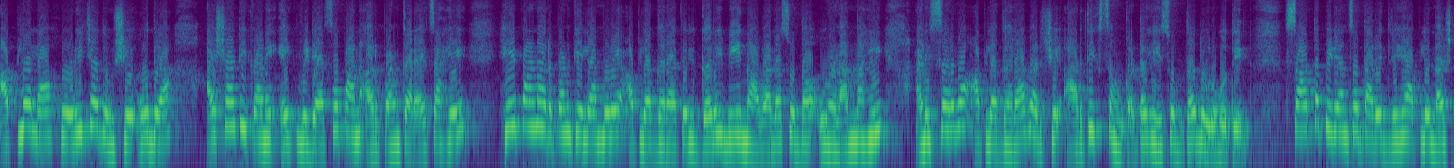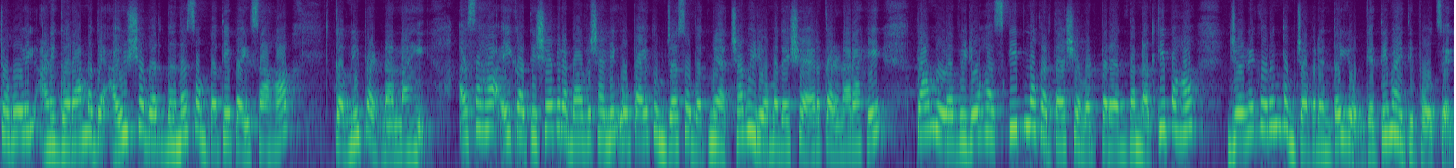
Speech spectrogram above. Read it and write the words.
आपल्याला होळीच्या दिवशी उद्या अशा ठिकाणी एक विड्याचं पान अर्पण करायचं आहे. हे पान अर्पण केल्यामुळे आपल्या घरातील गरिबी नावाला सुद्धा उरणार नाही आणि सर्व आपल्या घरावरची आर्थिक संकट ही सुद्धा दूर होतील. सात पिढ्यांचं दारिद्र्य हे आपले नष्ट होईल आणि घरामध्ये आयुष्यभर धनसंपत्ती पैसा हा कमी पडणार नाही. असा हा एक अतिशय प्रभावशाली उपाय तुमच्यासोबत मी आजच्या व्हिडिओमध्ये शेअर करणार आहे. त्यामुळे व्हिडिओ हा स्किप न करता शेवटपर्यंत नक्की पहा जेणेकरून तुमच्यापर्यंत योग्य ती माहिती पोहोचेल.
